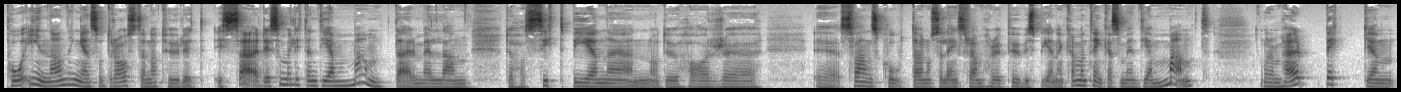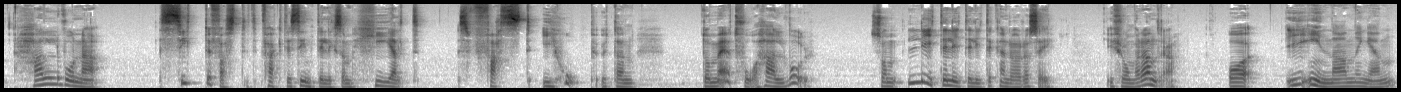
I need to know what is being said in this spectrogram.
på inandningen så dras den naturligt isär. Det är som en liten diamant där mellan, du har sittbenen och du har eh, eh svanskotan och så längst fram har du pubisbenen. kan man tänka som en diamant. Och de här bäckenhalvorna sitter fast, faktiskt inte liksom helt fast ihop, utan de är två halvor som lite, lite, lite kan röra sig ifrån varandra. Och i inandningen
